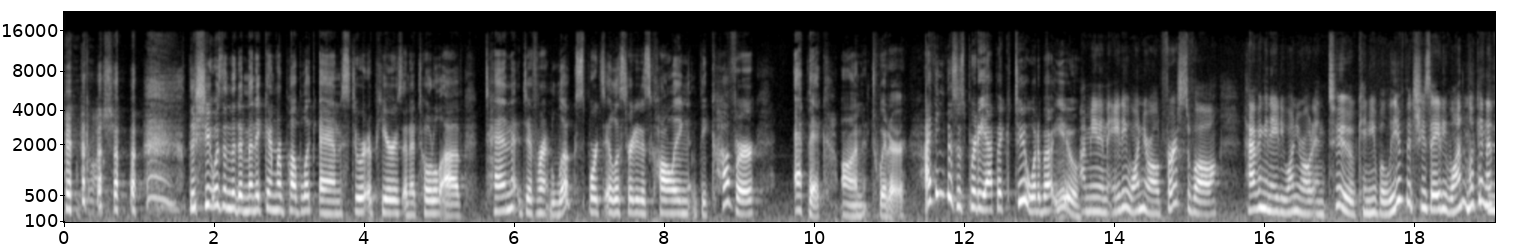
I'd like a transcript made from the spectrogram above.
the shoot was in the Dominican Republic, and Stewart appears in a total of 10 different looks. Sports Illustrated is calling the cover epic on Twitter. I think this is pretty epic too. What about you? I mean, an 81 year old, first of all, having an 81 year old, and two, can you believe that she's 81? Looking at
